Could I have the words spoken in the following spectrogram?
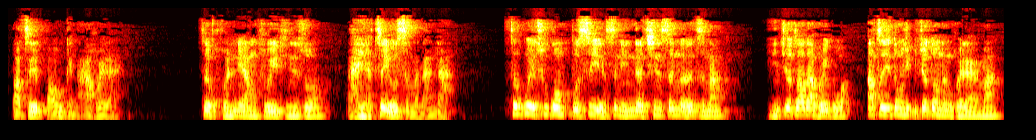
把这些宝物给拿回来。这浑良夫一听说，哎呀，这有什么难的？这魏出公不是也是您的亲生儿子吗？您就招他回国啊，这些东西不就都能回来吗？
